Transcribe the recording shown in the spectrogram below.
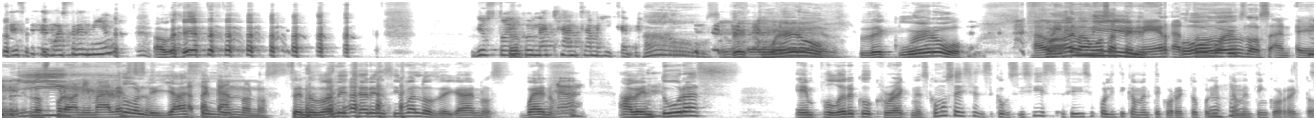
¿Quieres que te muestre el mío? A ver. Yo estoy con una chancla mexicana. De cuero, de cuero. Ahorita vamos a tener a oh todos los, eh, los proanimales atacándonos. Se, nos van a echar encima los veganos. Bueno, ah. aventuras en political correctness. ¿Cómo se dice? se, dice políticamente correcto, políticamente incorrecto,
